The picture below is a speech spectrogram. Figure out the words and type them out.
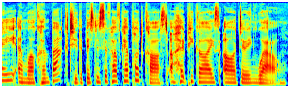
Hey, and welcome back to the Business of Healthcare podcast. I hope you guys are doing well.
